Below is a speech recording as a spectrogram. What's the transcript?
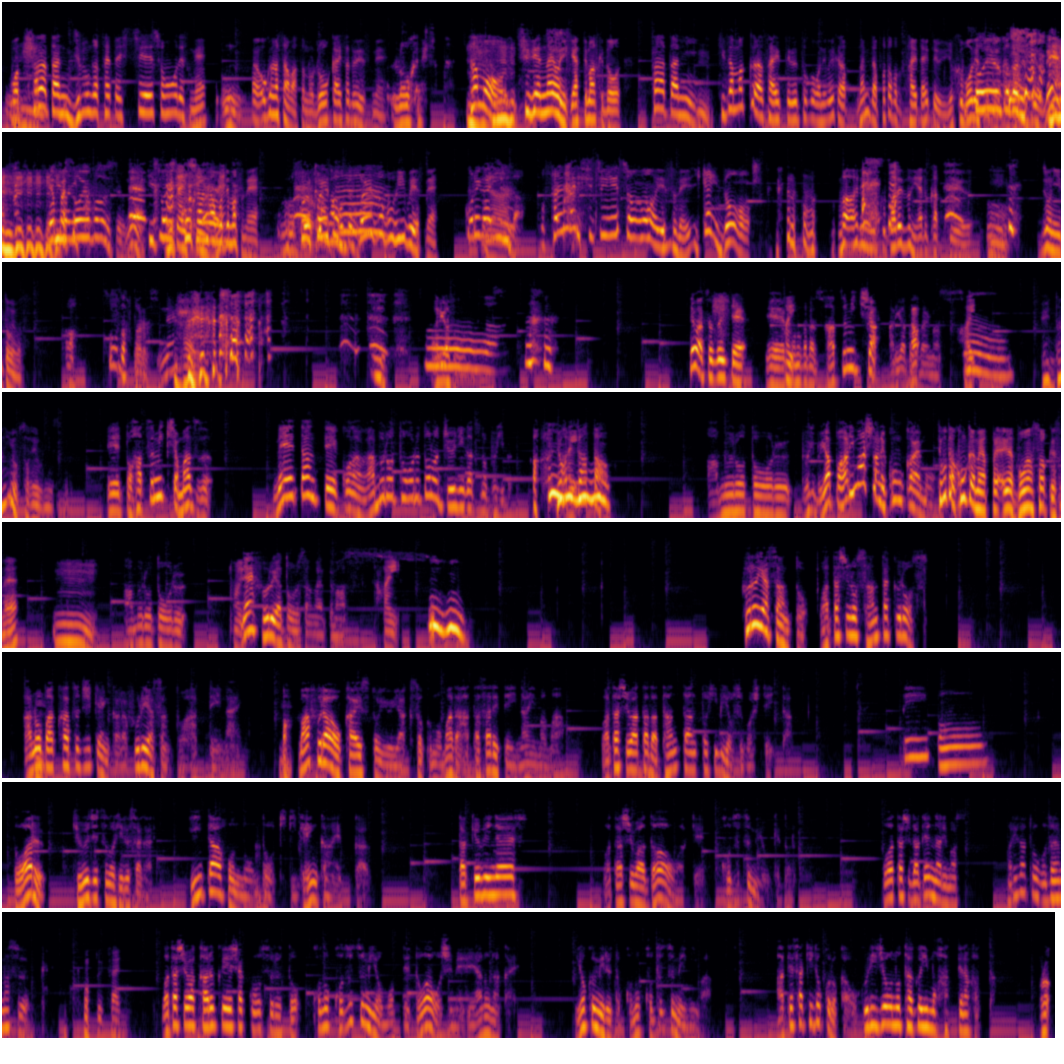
もう、ただ単に自分がされたシチュエーションをですね、うん。奥村さんはその、老快さでですね、廊下です。さも自然なようにやってますけど、ただ単にうん、膝枕されてるところに上から涙ポタポタされたいという欲望ですそういうことですよね。やっぱりそうう。いうことですよね。非常に好感が持てますね。ここれ、これぞ、これぞブヒーブですね。これがいいんだ。もうされたいシチュエーションをですね、いかにどう、あの、周りにバレずにやるかっていう、うん。非常にいいと思います。そうだったんですね。うんありがとうでは続いて、えーはいこの方です。初見記者、ありがとうございます。はいうんえ、何をされるんです？かえっ、と、初見記者、まず、名探偵コナン、アムロトールとの12月のブヒブ。あ、よかった、あった。アムロトール、ブヒブ。やっぱありましたね、今回も。てことは今回もやっぱり、ボーナストラックですね。うん。アムロトール。はい。ね、古谷徹さんがやってます。はい。うんうん。古谷さんと私のサンタクロース。あの爆発事件から古谷さんとは会っていない。あマフラーを返すという約束もまだ果たされていないまま、私はただ淡々と日々を過ごしていた。ピンポーン。とある休日の昼下がり、インターホンの音を聞き玄関へ向かう。宅急便です。私はドアを開け、小包を受け取る。お渡しだけになります。ありがとうございます。私は軽く会釈をすると、この小包を持ってドアを閉め部屋の中へ。よく見るとこの小包には、宛先どころか送り状の類も貼ってなかった。あら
